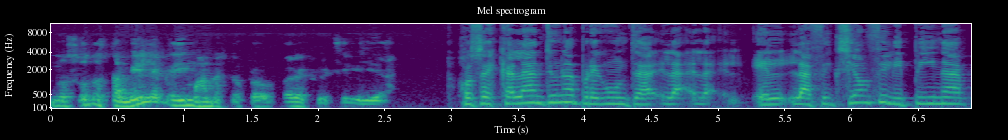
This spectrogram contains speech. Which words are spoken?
nosotros también le pedimos a nuestros productores flexibilidad. José Escalante, una pregunta. La, ficción filipina,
